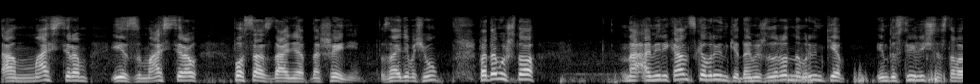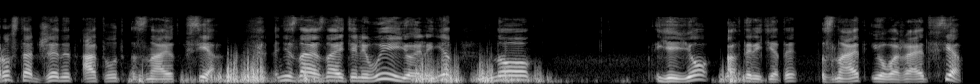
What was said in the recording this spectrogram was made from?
а мастером из мастеров по созданию отношений. Знаете почему? Потому что на американском рынке, на международном рынке индустрии личностного роста Дженнет Атвуд знают все. Не знаю, знаете ли вы ее или нет, но ее авторитеты знают и уважают все.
